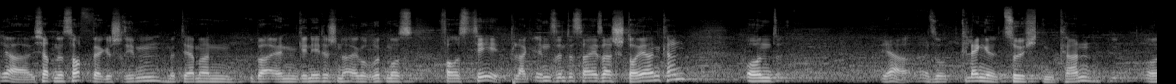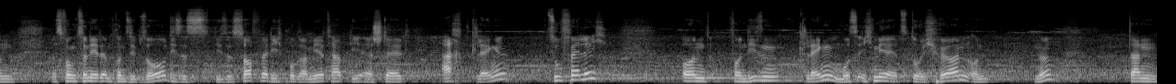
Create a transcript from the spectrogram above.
Ja, ich habe eine Software geschrieben, mit der man über einen genetischen Algorithmus VST-Plugin-Synthesizer steuern kann und ja, also Klänge züchten kann. Und das funktioniert im Prinzip so, dieses, diese Software, die ich programmiert habe, die erstellt acht Klänge zufällig und von diesen Klängen muss ich mir jetzt durchhören und ne, dann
